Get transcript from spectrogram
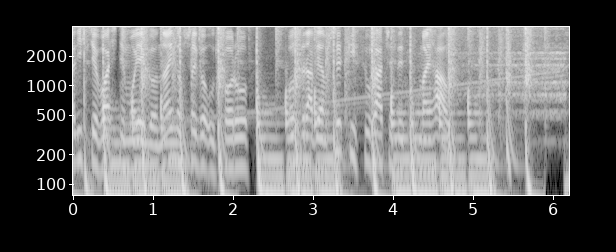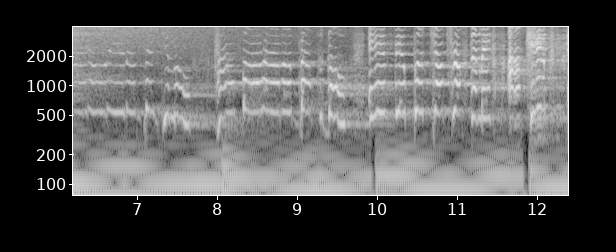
Słuchaliście właśnie mojego najnowszego utworu. Pozdrawiam wszystkich słuchaczy This is my house. keep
